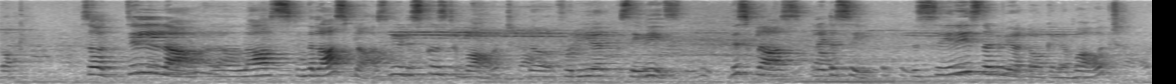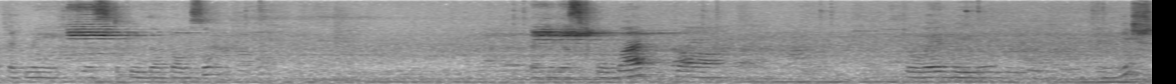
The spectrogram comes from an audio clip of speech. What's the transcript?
Okay. So till uh, last in the last class we discussed about the Fourier series. This class, let us see the series that we are talking about. Let me just keep that also. Let me just go back uh, to where we finished.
